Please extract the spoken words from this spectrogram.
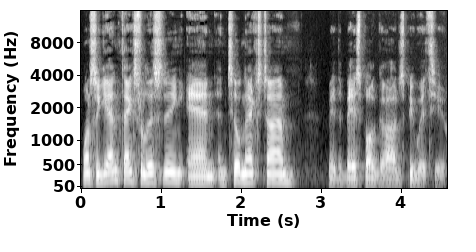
Once again, thanks for listening, and until next time, may the baseball gods be with you.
